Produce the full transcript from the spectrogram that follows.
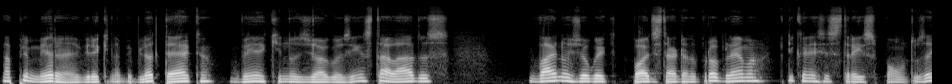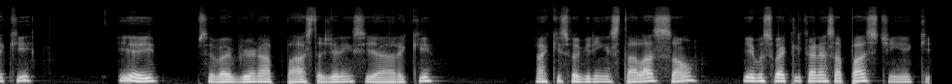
A primeira é vir aqui na biblioteca, vem aqui nos jogos instalados, vai no jogo que pode estar dando problema, clica nesses três pontos aqui, e aí você vai vir na pasta gerenciar aqui, aqui você vai vir em instalação, e aí você vai clicar nessa pastinha aqui.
